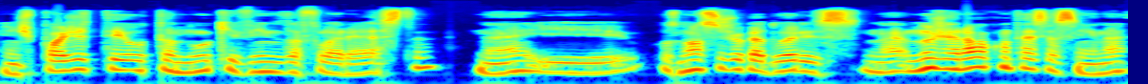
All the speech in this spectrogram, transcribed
A gente pode ter o tanuki vindo da floresta, né, e os nossos jogadores, né, no geral acontece assim, né,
